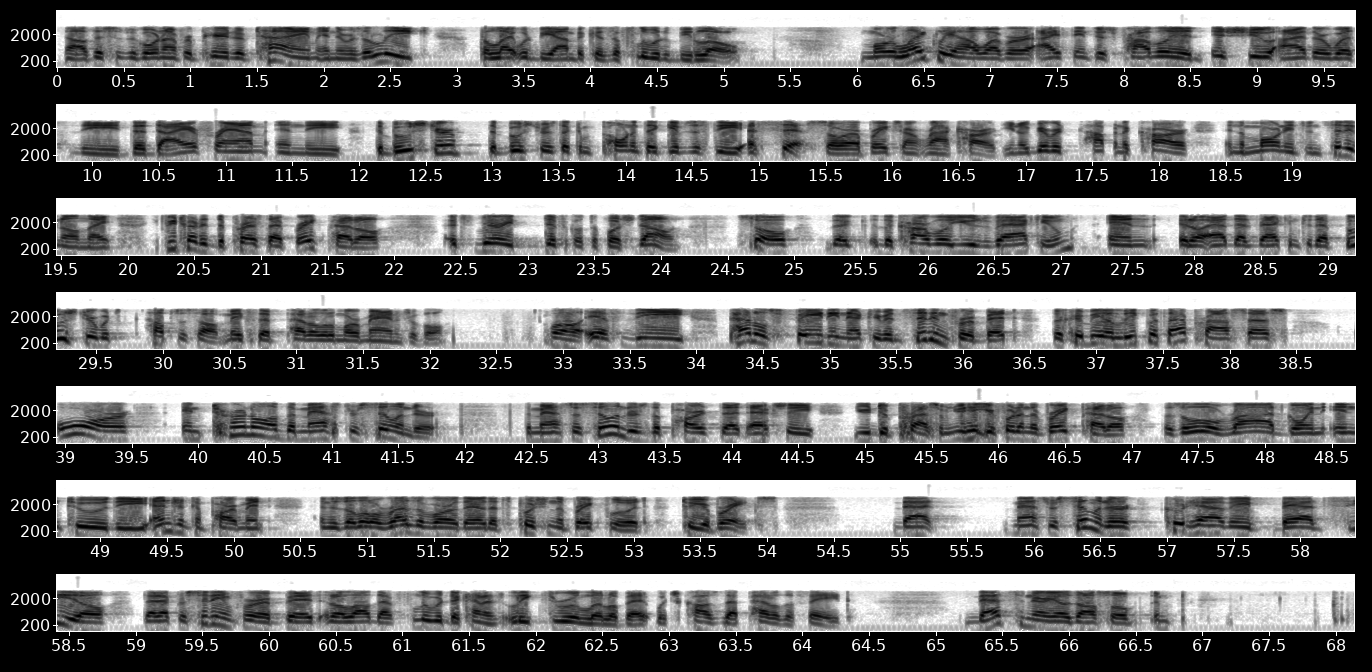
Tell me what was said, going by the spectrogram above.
Now, if this has been going on for a period of time and there was a leak, the light would be on because the fluid would be low. More likely, however, I think there's probably an issue either with the, the diaphragm and the, the booster. The booster is the component that gives us the assist, so our brakes aren't rock hard. You know, if you ever hop in a car in the morning, it's been sitting all night, if you try to depress that brake pedal, it's very difficult to push down. So the the car will use vacuum, and it'll add that vacuum to that booster, which helps us out, makes that pedal a little more manageable. Well, if the pedal's fading after you've been sitting for a bit, there could be a leak with that process or internal of the master cylinder. The master cylinder is the part that actually you depress. When you hit your foot on the brake pedal, there's a little rod going into the engine compartment, and there's a little reservoir there that's pushing the brake fluid to your brakes. That master cylinder could have a bad seal that after sitting for a bit, it allowed that fluid to kind of leak through a little bit, which caused that pedal to fade. That scenario is also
